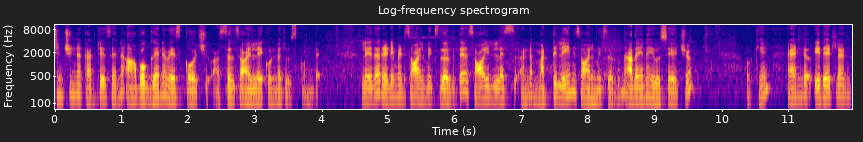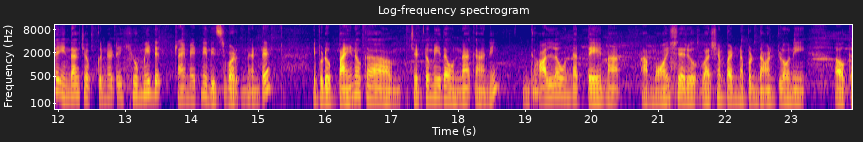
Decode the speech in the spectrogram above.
చిన్న చిన్న కట్ చేసైనా ఆ బొగ్గు అయినా వేసుకోవచ్చు అస్సలు సాయిల్ లేకుండా చూసుకుంటే. లేదా రెడీమేడ్ సాయిల్ మిక్స్ దొరికితే సాయిల్ లెస్ అంటే మట్టి లేని సాయిల్ మిక్స్ దొరుకుతుంది అదైనా యూజ్ చేయొచ్చు. ఓకే. అండ్ ఇది ఎట్లా అంటే ఇందాక చెప్పుకున్నట్టు హ్యూమిడ్ క్లైమేట్ని ఇది ఇష్టపడుతుంది. అంటే ఇప్పుడు పైన ఒక చెట్టు మీద ఉన్నా కానీ గాల్లో ఉన్న తేమ ఆ మాయిశ్చరు వర్షం పడినప్పుడు దాంట్లోని ఒక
